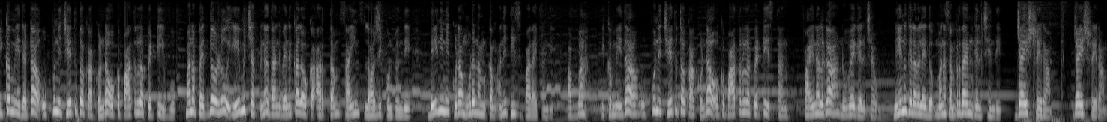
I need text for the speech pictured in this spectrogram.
ఇక మీదట ఉప్పుని చేతితో కాకుండా ఒక పాత్రలో పెట్టి ఇవ్వు. మన పెద్దోళ్ళు ఏమి చెప్పినా దాని వెనకాల ఒక అర్థం సైన్స్ లాజిక్ ఉంటుంది. దేనిని కూడా మూఢనమ్మకం అని తీసి పారాయకండి. అబ్బా ఇక మీద ఉప్పుని చేతితో కాకుండా ఒక పాత్రలో పెట్టి ఇస్తాను. ఫైనల్గా నువ్వే గెలిచావు. నేను గెలవలేదు. మన సంప్రదాయం గెలిచింది. జై శ్రీరామ్. జై శ్రీరామ్.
